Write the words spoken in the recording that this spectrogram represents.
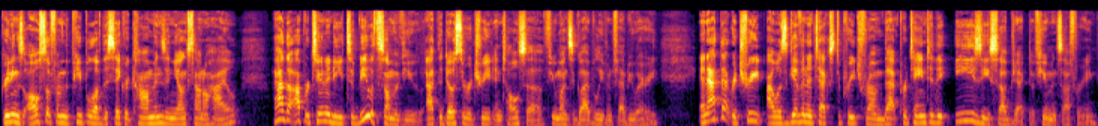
Greetings also from the people of the Sacred Commons in Youngstown, Ohio. I had the opportunity to be with some of you at the DOSA retreat in Tulsa a few months ago, I believe in February. And at that retreat, I was given a text to preach from that pertained to the easy subject of human suffering.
